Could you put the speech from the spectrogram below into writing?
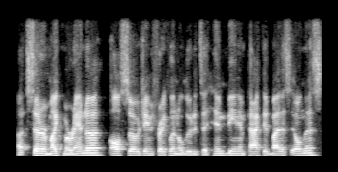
Uh, center Mike Miranda, also James Franklin alluded to him being impacted by this illness,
